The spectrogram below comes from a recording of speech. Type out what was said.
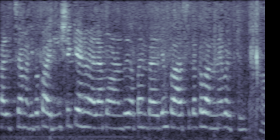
കളിച്ചാൽ മതി. ഇപ്പൊ പരീക്ഷയ്ക്കാണ് വരാൻ പോണത്. അപ്പൊ എന്തായാലും ക്ലാസ്സിലൊക്കെ വന്നേ പറ്റൂ. ആ.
